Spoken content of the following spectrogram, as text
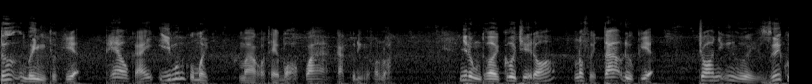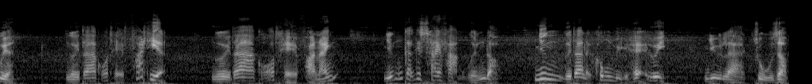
tự mình thực hiện theo cái ý muốn của mình mà có thể bỏ qua các quy định của pháp luật nhưng đồng thời cơ chế đó, nó phải tạo điều kiện cho những người dưới quyền người ta có thể phát hiện người ta có thể phản ánh những các cái sai phạm của người đứng đầu nhưng người ta lại không bị hệ lụy như là trù dập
